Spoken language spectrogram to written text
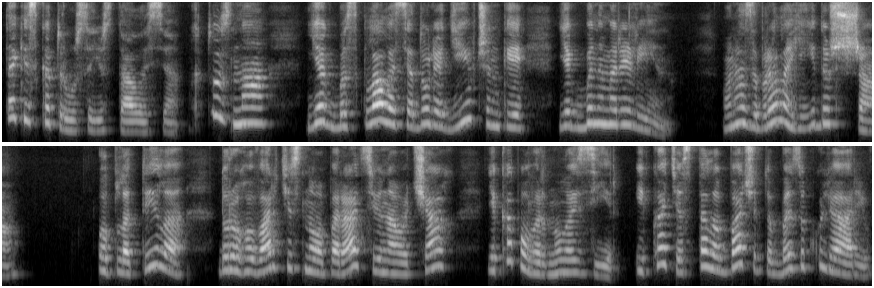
Так і з Катрусею сталося. Хто зна, як би склалася доля дівчинки, якби не Мерелін. Вона забрала її до США, оплатила дороговартісну операцію на очах, яка повернула зір, і Катя стала бачити без окулярів.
